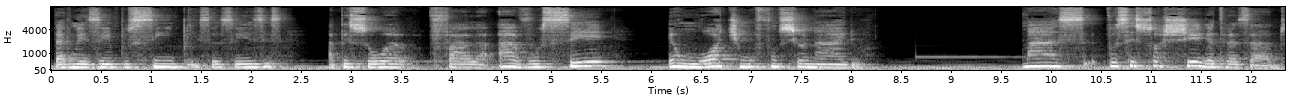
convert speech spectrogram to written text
dar um exemplo simples. Às vezes a pessoa fala: Ah, você é um ótimo funcionário, mas você só chega atrasado.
